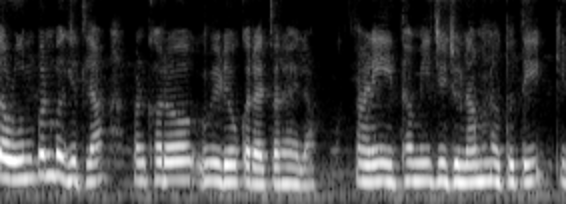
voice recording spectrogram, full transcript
तळून पण बघितल्या पण खरं व्हिडिओ करायचा राहिला. आणि इथं मी जिजूंना म्हणत होती की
